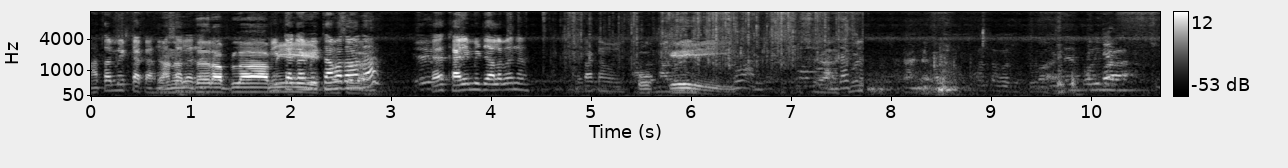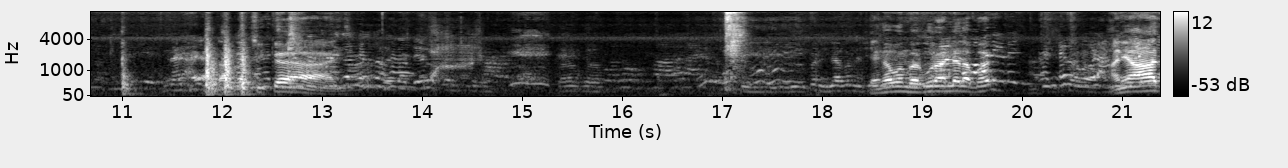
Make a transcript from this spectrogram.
आता मीठ टाका मसाला त्यानंतर. आपला मीठ टाका मीठ मीठ थांबा थांबा मसाला. थांबा. काय खाली मीठ झाला पाहिजे ना टाका मग. ओके आता आपलं चिकन शेंगा पण भरपूर आणल्यात आपण आणि आज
